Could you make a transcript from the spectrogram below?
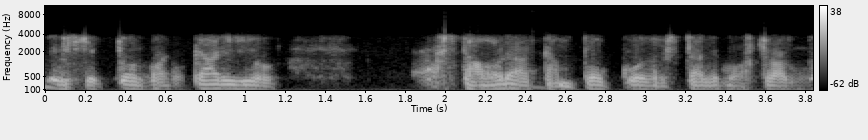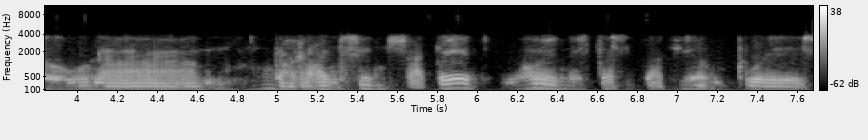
el sector bancario hasta ahora tampoco está demostrando una, gran sensatez ¿no? en esta situación, pues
